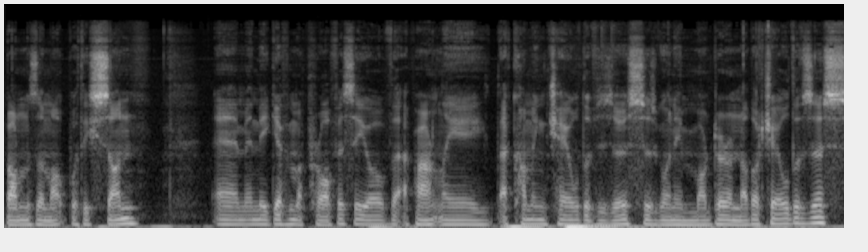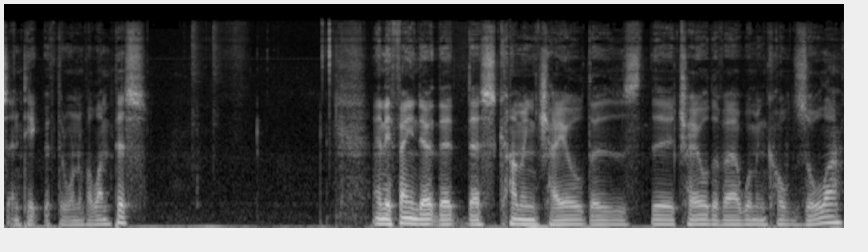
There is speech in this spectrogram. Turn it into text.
burns them up with his sun. Um, and they give him a prophecy of that apparently a coming child of Zeus is going to murder another child of Zeus and take the throne of Olympus. and they find out that this coming child is the child of a woman called Zola,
